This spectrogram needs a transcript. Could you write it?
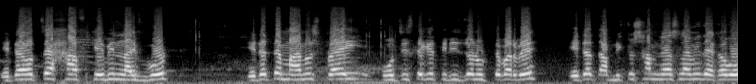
এটা হচ্ছে হাফ কেবিন লাইফ বোট এটাতে মানুষ প্রায় পঁচিশ থেকে তিরিশ জন উঠতে পারবে। এটা আপনি একটু সামনে আসলে আমি দেখাবো।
